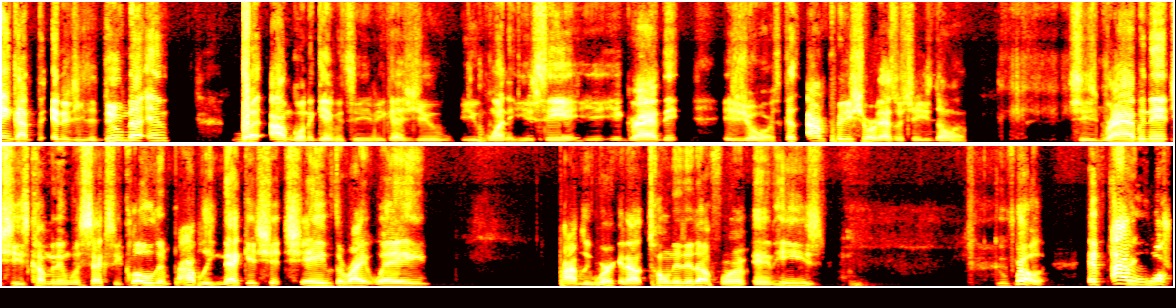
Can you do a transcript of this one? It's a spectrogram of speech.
ain't got the energy to do nothing, but I'm going to give it to you because you you want it. You see it. You, you grabbed it. It's yours. Because I'm pretty sure that's what she's doing. She's grabbing it. She's coming in with sexy clothing, probably naked, shit shaved the right way, probably working out, toning it up for him, and he's Goofy. bro. If I walk,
